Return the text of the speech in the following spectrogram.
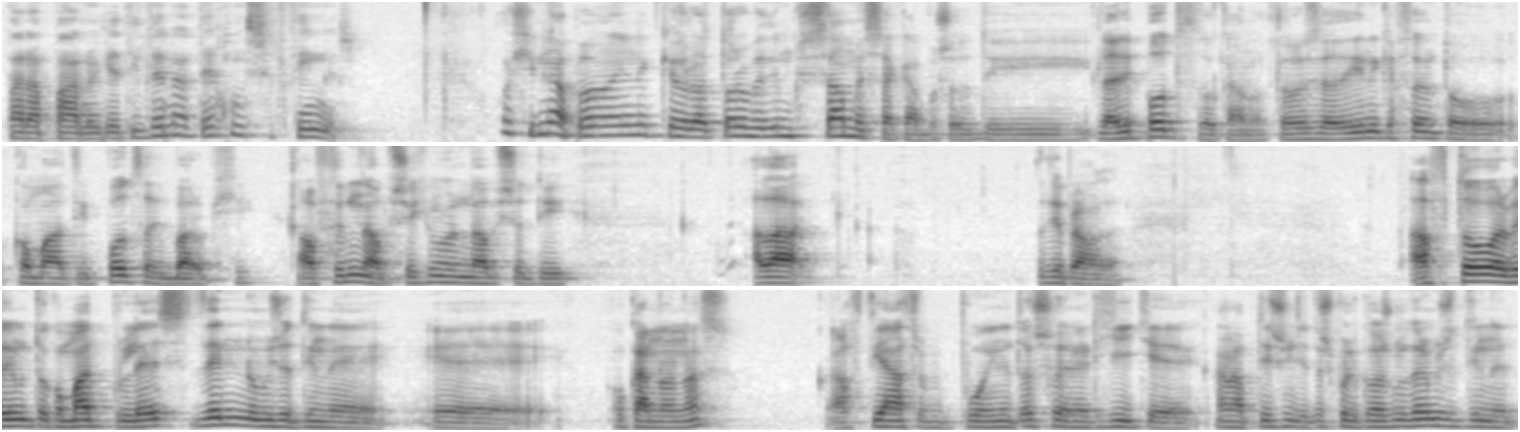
παραπάνω, γιατί δεν αντέχουν τις ευθύνες. Όχι, ναι, απλά να είναι και ορατό, ρε παιδί μου, ξέρεις, άμεσα κάπως. Ότι... Δηλαδή, πότε θα το κάνω. Θεωρείς, δηλαδή, είναι και αυτό είναι το κομμάτι. Πότε θα την πάρω π.χ. Από αυτή την άποψη, όχι μόνο την άποψη ότι. Αλλά. Δύο πράγματα. Αυτό, ρε παιδί μου, το κομμάτι που λες, δεν νομίζω ότι είναι ε, ο κανόνας. Αυτοί οι άνθρωποι που είναι τόσο ενεργοί και αναπτύσσουν και τόσο πολύ κόσμο, δεν νομίζω ότι είναι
